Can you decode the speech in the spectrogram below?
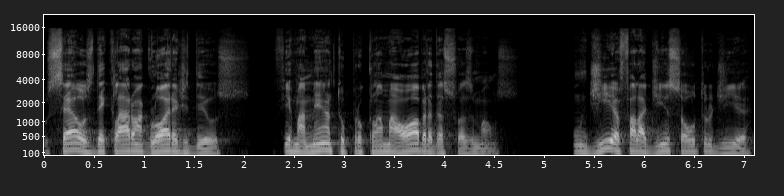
Os céus declaram a glória de Deus. O firmamento proclama a obra das suas mãos. Um dia fala disso a outro dia.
